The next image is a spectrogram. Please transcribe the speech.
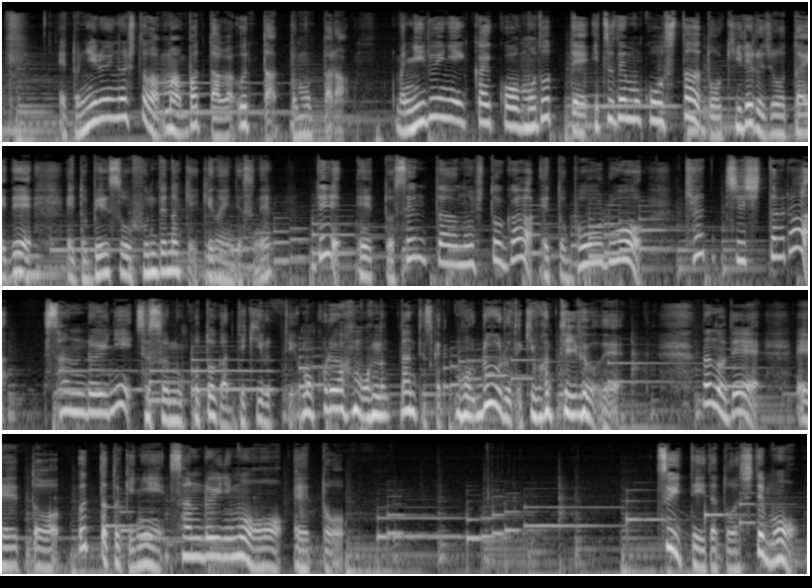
えっと、二塁の人は、まあ、バッターが打ったって思ったらまあ、2塁に1回こう戻っていつでもこうスタートを切れる状態で、えっと、ベースを踏んでなきゃいけないんですね。で、えっと、センターの人が、えっと、ボールをキャッチしたら三塁に進むことができるっていうもうこれはもう何て言うんですかねもうルールで決まっているので。なので、えーと、打った時に三塁にもう、えーとついていたとしても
